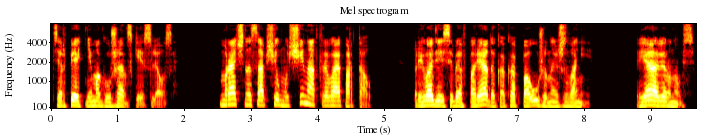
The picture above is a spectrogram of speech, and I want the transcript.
Терпеть не могу женские слезы!» — мрачно сообщил мужчина, открывая портал. «Приводи себя в порядок, а как поужинаешь, звони. Я вернусь.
